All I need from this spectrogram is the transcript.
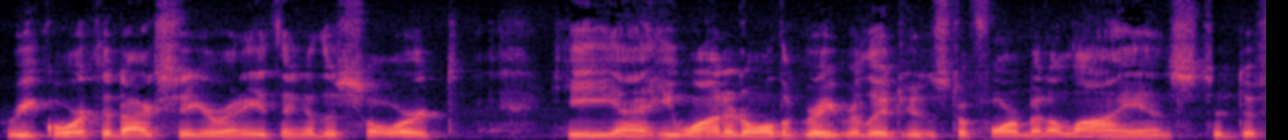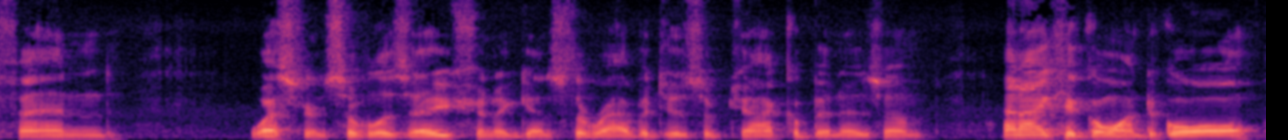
Greek Orthodoxy or anything of the sort. He uh, he wanted all the great religions to form an alliance to defend Western civilization against the ravages of Jacobinism. And I could go on. De Gaulle,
